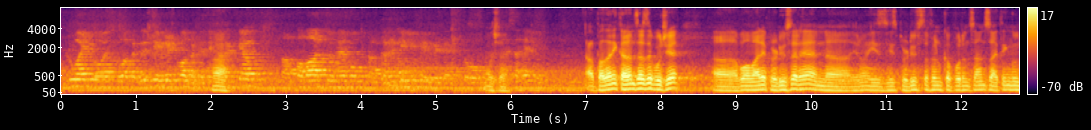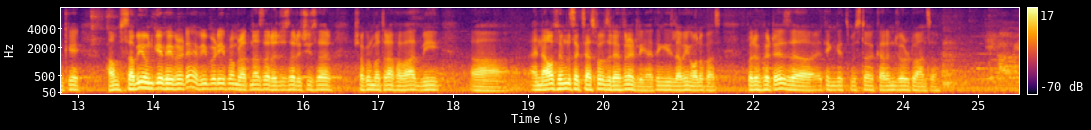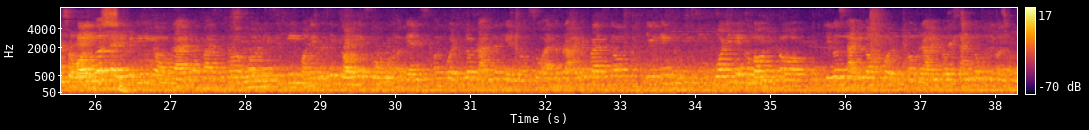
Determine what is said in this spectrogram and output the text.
blue eyed boys हुआ करते थे फेवरेट हुआ करते थे हाँ। करंट के फवाद जो है वो करंटली भी फेवरेट है तो अच्छा। अब पता नहीं करण सर से पूछिए uh, वो हमारे प्रोड्यूसर है and you know he is produce the film Kapoor इंसान सो आई थिंक उनके हम सभी उनके फेवरेट है everybody from Ratna sir Rajat sir Rishi sir Shakun Batra Fawad me and now film successful so definitely I think he's loving all of us but if it is uh, I think it's Mr. Karan Johar to answer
